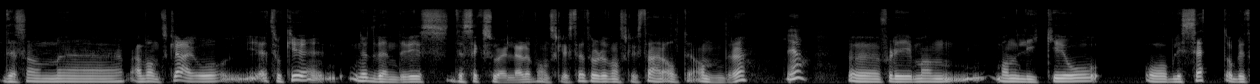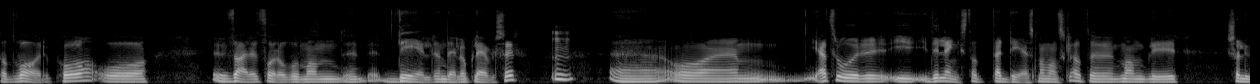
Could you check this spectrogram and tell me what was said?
Det som eh, er vanskelig, er jo Jeg tror ikke nødvendigvis det seksuelle er det vanskeligste. Jeg tror det vanskeligste er alt det andre. Ja. Eh, Fordi man, man liker jo å bli sett og bli tatt vare på og være i et forhold hvor man deler en del opplevelser. Mm. Eh, og jeg tror i, det lengste at det er det som er vanskelig. At eh, man blir sjalu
